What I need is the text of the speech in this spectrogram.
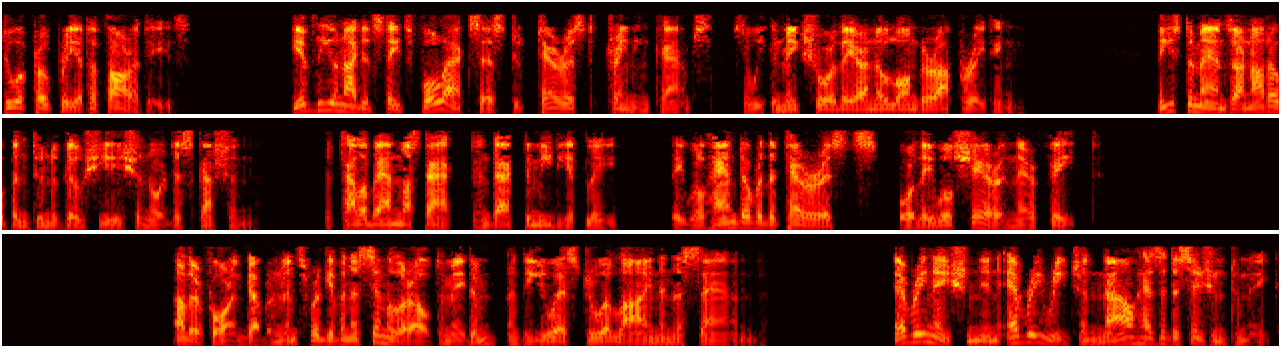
to appropriate authorities. Give the United States full access to terrorist training camps so we can make sure they are no longer operating. These demands are not open to negotiation or discussion. The Taliban must act, and act immediately. They will hand over the terrorists, or they will share in their fate. Other foreign governments were given a similar ultimatum, and the U.S. drew a line in the sand. Every nation in every region now has a decision to make.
